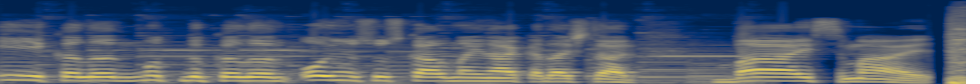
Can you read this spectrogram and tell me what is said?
İyi kalın, mutlu kalın, oyunsuz kalmayın arkadaşlar. Bye smile.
